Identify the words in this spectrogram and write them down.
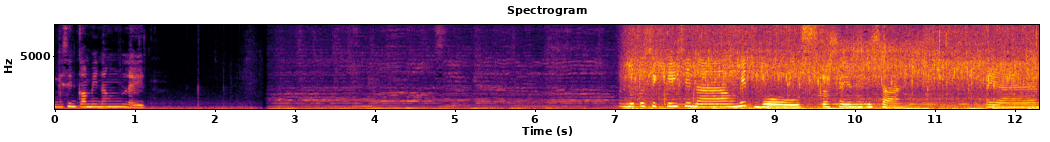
Gising kami ng late. Nagluto si Casey ng meatballs. Kasi yun yung isa. Ayan.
